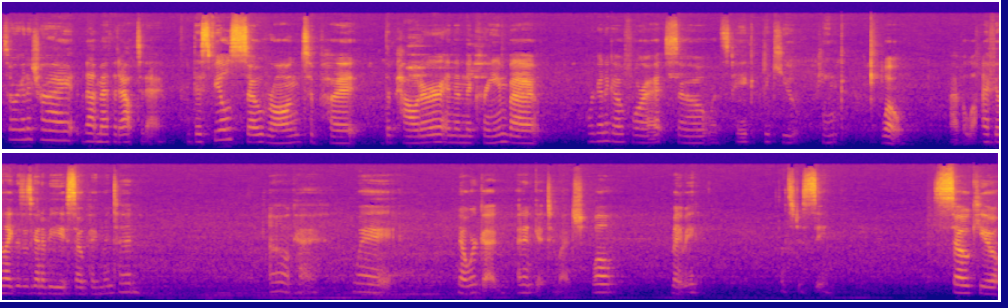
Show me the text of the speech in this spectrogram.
So we're gonna try that method out today. This feels so wrong to put the powder and then the cream, but we're gonna go for it. So let's take the cute pink. Whoa, I have a lot. I feel like this is gonna be so pigmented. Oh, okay. Wait. No, we're good. I didn't get too much. Well, maybe. Let's just see. So cute.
